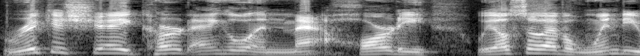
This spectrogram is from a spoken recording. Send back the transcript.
Ricochet, Kurt Angle, and Matt Hardy. We also have a Wendi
